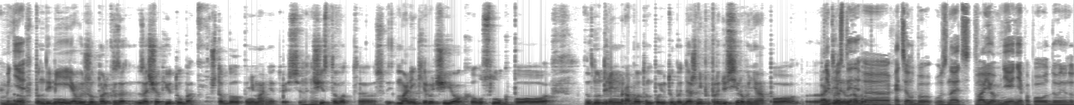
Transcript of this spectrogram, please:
Мне... В пандемии я выжил только за, за счет Ютуба, чтобы было понимание. То есть, mm-hmm. чисто вот э, маленький ручеек услуг по внутренним работам по Ютубу. Даже не по продюсированию, а по Я отдельным просто работам. Э, хотел бы узнать твое мнение по поводу ну,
